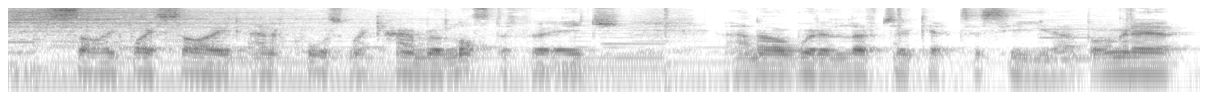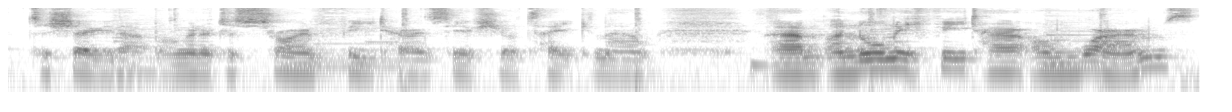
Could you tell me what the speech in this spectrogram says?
side by side, and of course my camera lost the footage and I would have loved to get to see that but I'm gonna to show you that but I'm gonna just try and feed her and see if she'll take now um, I normally feed her on worms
